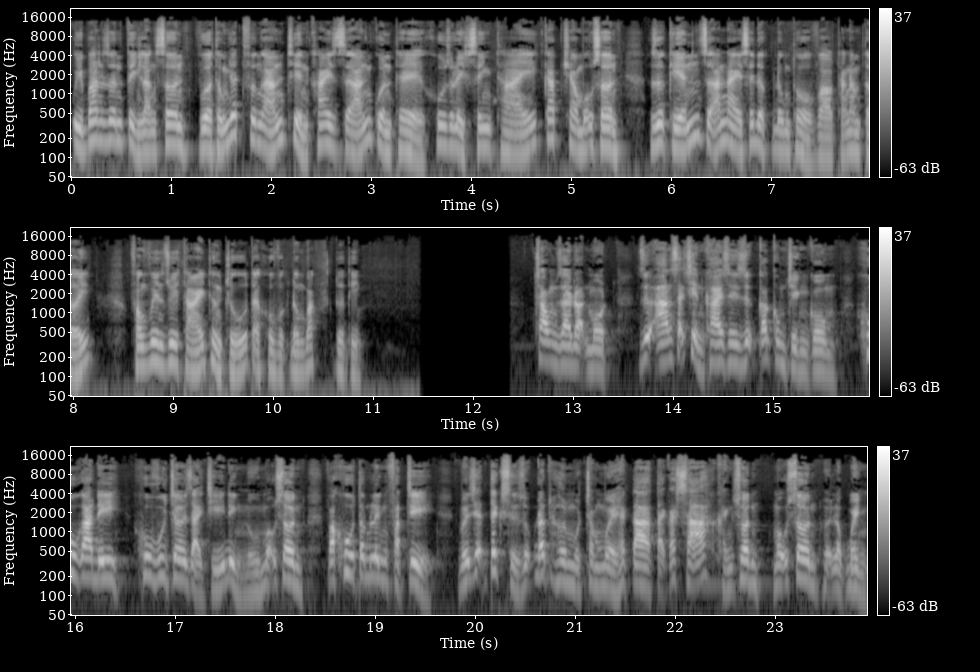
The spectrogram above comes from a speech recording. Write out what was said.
Ủy ban dân tỉnh Lạng Sơn vừa thống nhất phương án triển khai dự án quần thể khu du lịch sinh thái Cáp Treo Mẫu Sơn. Dự kiến dự án này sẽ được động thổ vào tháng 5 tới. Phóng viên Duy Thái thường trú tại khu vực Đông Bắc đưa tin. Trong giai đoạn 1, dự án sẽ triển khai xây dựng các công trình gồm khu ga đi, khu vui chơi giải trí đỉnh núi Mẫu Sơn và khu tâm linh Phật Chỉ với diện tích sử dụng đất hơn 110 ha tại các xã Khánh Xuân, Mẫu Sơn, huyện Lộc Bình.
